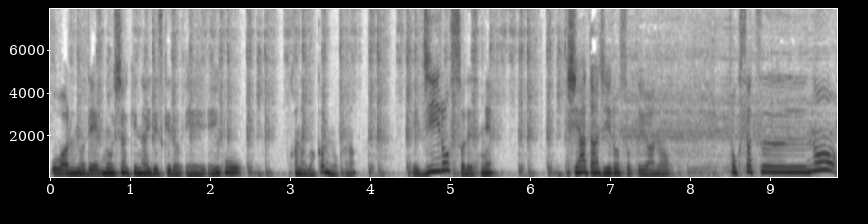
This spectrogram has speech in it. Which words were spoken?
終わるので申し訳ないですけど、えー、英語かな？わかるのかな、えー、G ロッソですね。シアター G ロッソというあの特撮の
